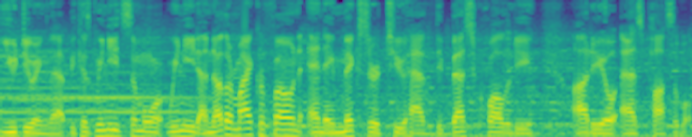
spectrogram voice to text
you doing that because we need some more. We need another microphone and a mixer to have the best quality audio as possible.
